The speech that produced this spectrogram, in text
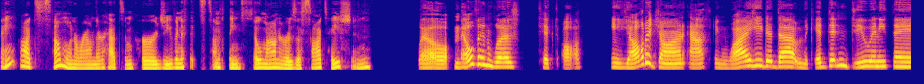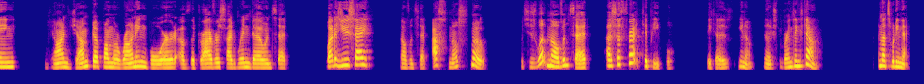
Thank God someone around there had some courage, even if it's something so minor as a citation. Well, Melvin was ticked off. He yelled at John, asking why he did that when the kid didn't do anything. John jumped up on the running board of the driver's side window and said, What did you say? Melvin said, I smell smoke, which is what Melvin said as a threat to people because, you know, he likes to burn things down. And that's what he meant.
